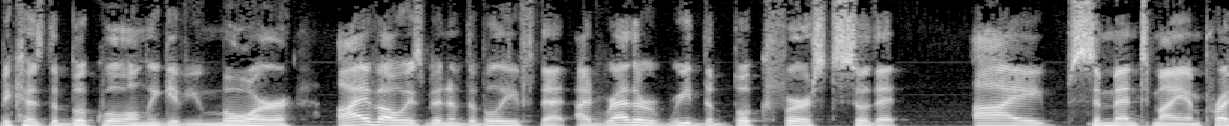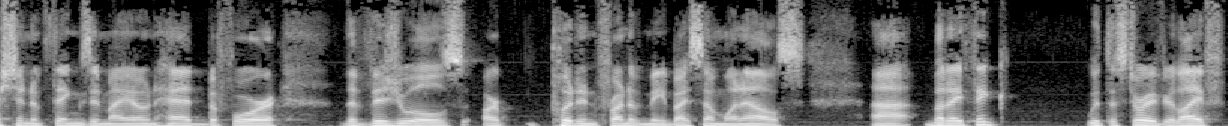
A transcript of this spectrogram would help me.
because the book will only give you more. I've always been of the belief that I'd rather read the book first so that I cement my impression of things in my own head before the visuals are put in front of me by someone else. Uh, but I think with the story of your life,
